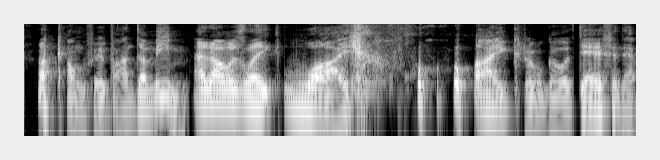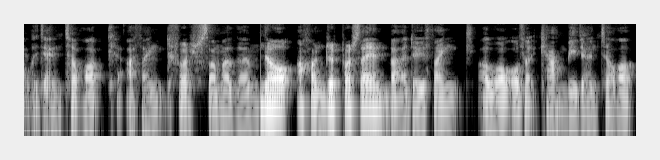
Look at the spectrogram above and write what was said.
a Kung Fu Panda meme. And I was like, why? Why goes definitely down to luck, I think, for some of them. Not 100%, but I do think a lot of it can be down to luck.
